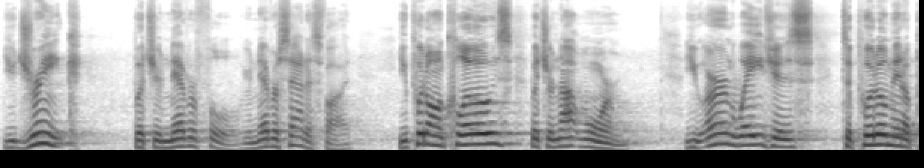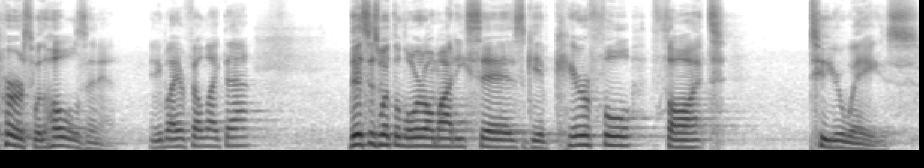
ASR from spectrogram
You drink, but you're never full. You're never satisfied. You put on clothes, but you're not warm. You earn wages to put them in a purse with holes in it. Anybody ever felt like that? This is what the Lord Almighty says give careful thought to your ways.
